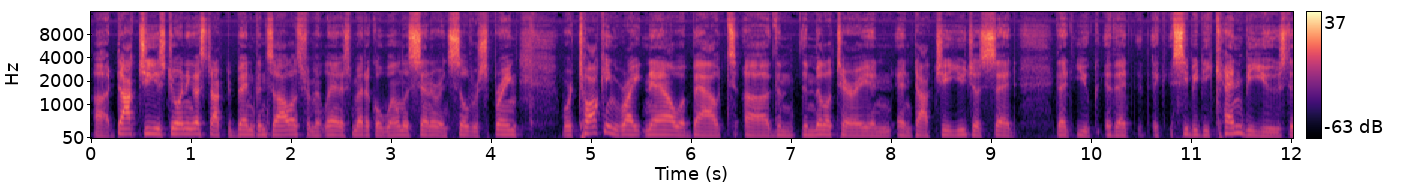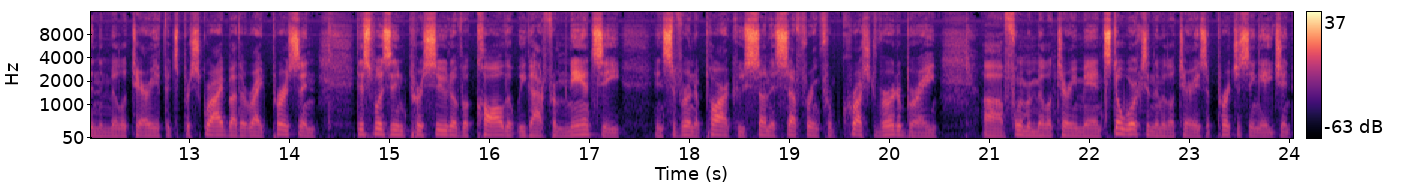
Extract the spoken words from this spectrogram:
Uh, Doc G is joining us, Dr. Ben Gonzalez from Atlantis Medical Wellness Center in Silver Spring. We're talking right now about uh, the, the military, and, and Doc G, you just said that you that CBD can be used in the military if it's prescribed by the right person. This was in pursuit of a call that we got from Nancy in Severna Park, whose son is suffering from crushed vertebrae. Uh, former military man, still works in the military as a purchasing agent,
